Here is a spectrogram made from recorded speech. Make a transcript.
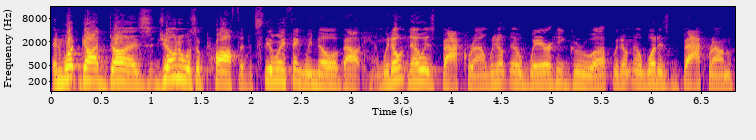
And what God does, Jonah was a prophet. It's the only thing we know about him. We don't know his background. We don't know where he grew up. We don't know what his background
